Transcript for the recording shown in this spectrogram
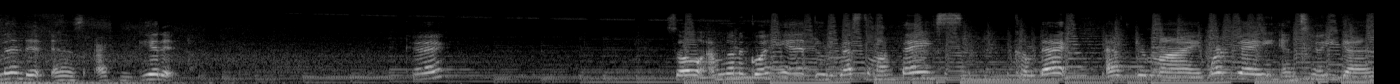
as blended as I can get it. Okay. So I'm going to go ahead and do the rest of my face. Come back after my workday and tell you guys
